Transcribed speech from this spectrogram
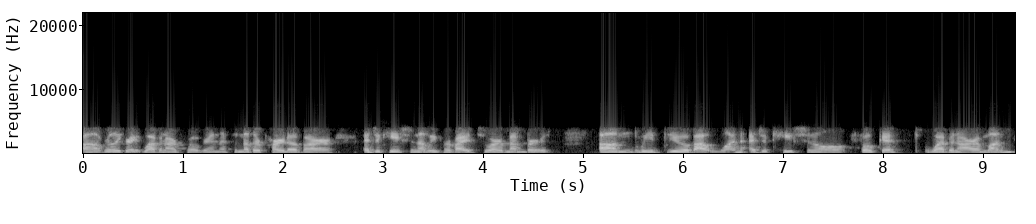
a really great webinar program. That's another part of our education that we provide to our members. Um, we do about one educational focused webinar a month,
